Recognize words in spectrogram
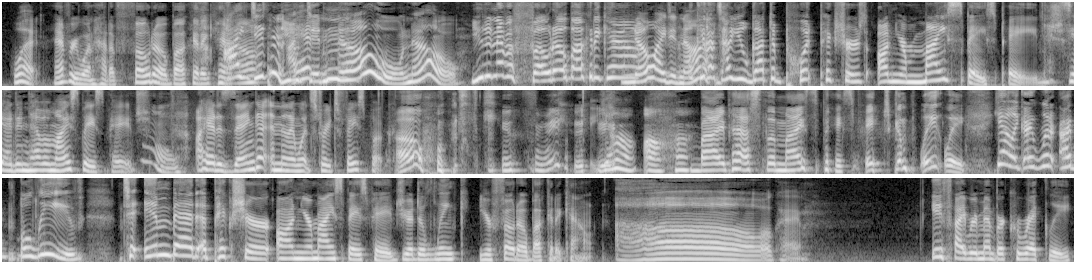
what? Everyone had a Photobucket account. I didn't. You I had, didn't? No, no. You didn't have a Photobucket account? No, I did not. Okay, that's how you got to put pictures on your MySpace page. See, I didn't have a MySpace page. Oh. I had a Xanga and then I went straight to Facebook. Oh, excuse me. Yeah, uh huh. bypass the MySpace page completely. Yeah, like I lit- I believe to embed a picture on your MySpace page, you had to link your Photobucket account. Oh, okay. If I remember correctly,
